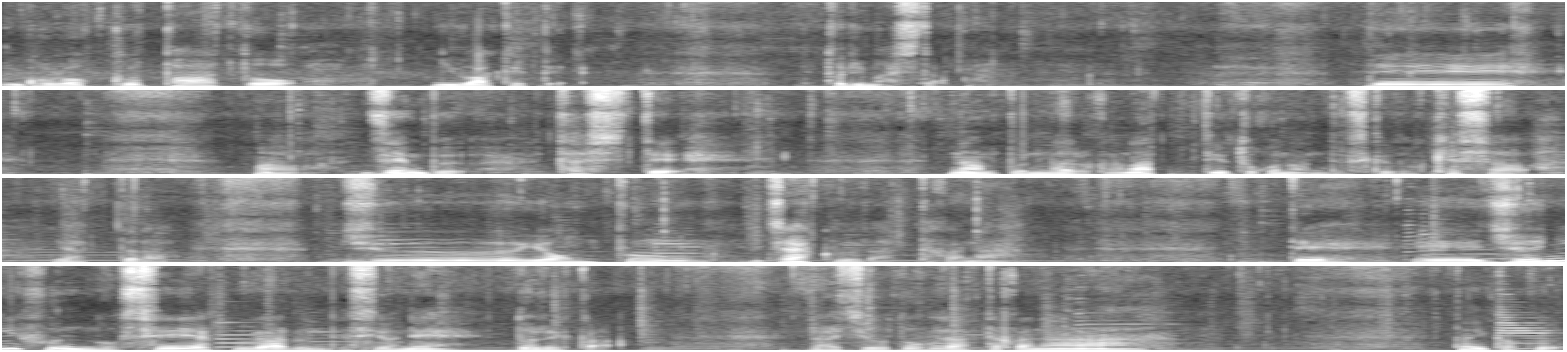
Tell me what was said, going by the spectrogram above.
56パートに分けて撮りました。でまあ全部足して何分になるかなっていうとこなんですけど今朝やったら14分弱だったかな。で、えー、12分の制約があるんですよね。どれか。ラジオトークだったかな。とにかく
